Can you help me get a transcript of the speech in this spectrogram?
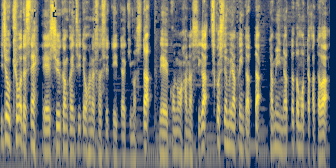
以上、今日はですね、え習慣化についてお話しさせていただきました。えこの話が少しでも役に立った、ためになったと思った方は、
